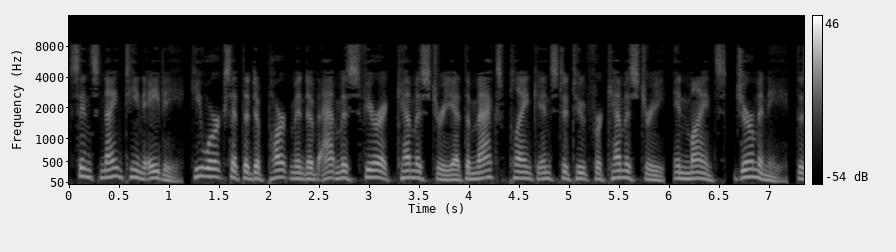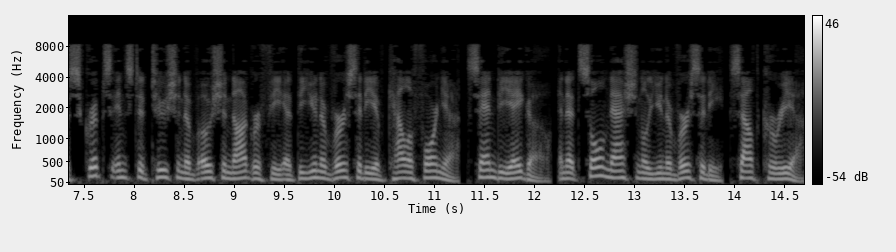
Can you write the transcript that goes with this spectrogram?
Since 1980, he works at the Department of Atmospheric Chemistry at the Max Planck Institute for Chemistry, in Mainz, Germany, the Scripps Institution of Oceanography at the University of California, San Diego, and at Seoul National University, South Korea.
